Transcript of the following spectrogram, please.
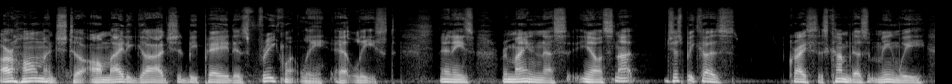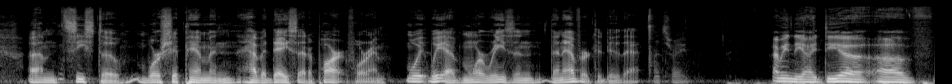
Our homage to Almighty God should be paid as frequently, at least." And he's reminding us, you know, it's not just because Christ has come doesn't mean we um, cease to worship Him and have a day set apart for Him. We, we have more reason than ever to do that. That's right. I mean, the idea of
